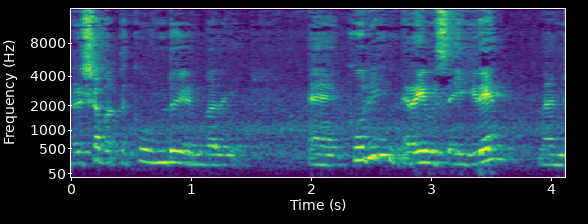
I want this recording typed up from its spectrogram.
ரிஷபத்துக்கு உண்டு என்பதை அஹ், கூறி நிறைவு செய்கிறேன். நன்றி.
